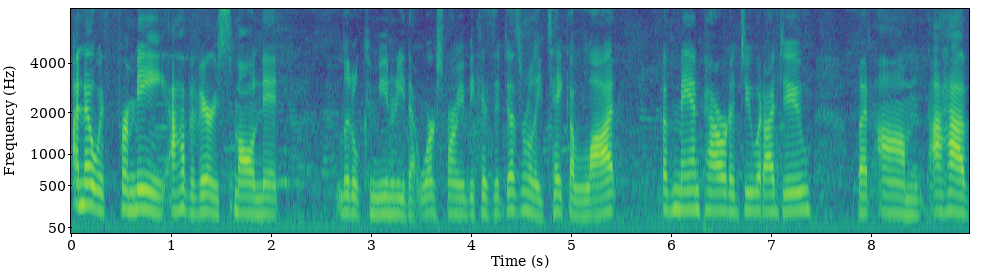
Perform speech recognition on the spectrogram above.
I know with for me, I have a very small knit little community that works for me because it doesn't really take a lot of manpower to do what I do. But um, I have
